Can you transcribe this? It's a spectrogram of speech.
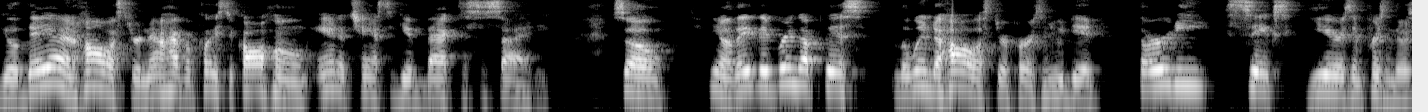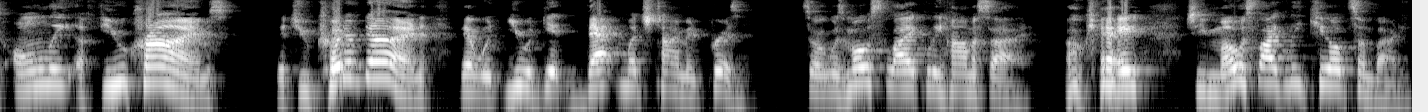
Gildea and Hollister now have a place to call home and a chance to give back to society. So, you know, they, they bring up this Lawinda Hollister person who did 36 years in prison. There's only a few crimes that you could have done that would you would get that much time in prison. So it was most likely homicide. Okay? She most likely killed somebody.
